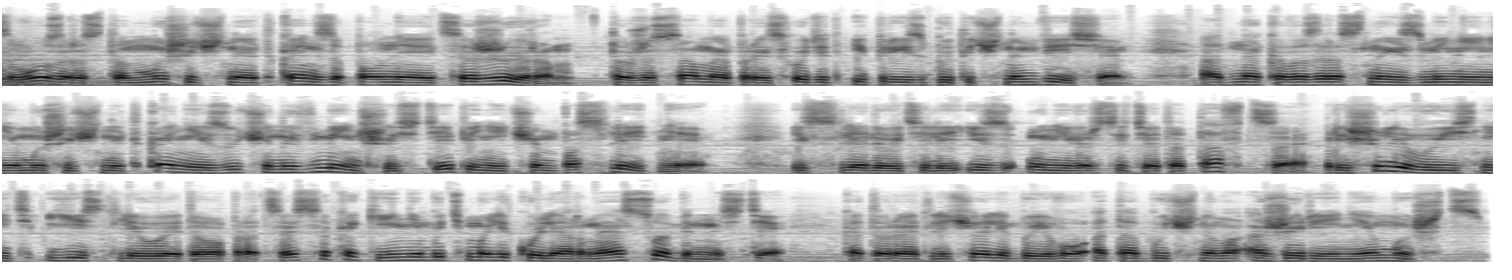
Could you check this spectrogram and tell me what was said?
С возрастом мышечная ткань заполняется жиром. То же самое происходит и при избыточном весе. Однако возрастные изменения мышечной ткани изучены в меньшей степени, чем последние. Исследователи из Университета Тавца решили выяснить, есть ли у этого процесса какие-нибудь молекулярные особенности, которые отличали бы его от обычного ожирения мышц.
